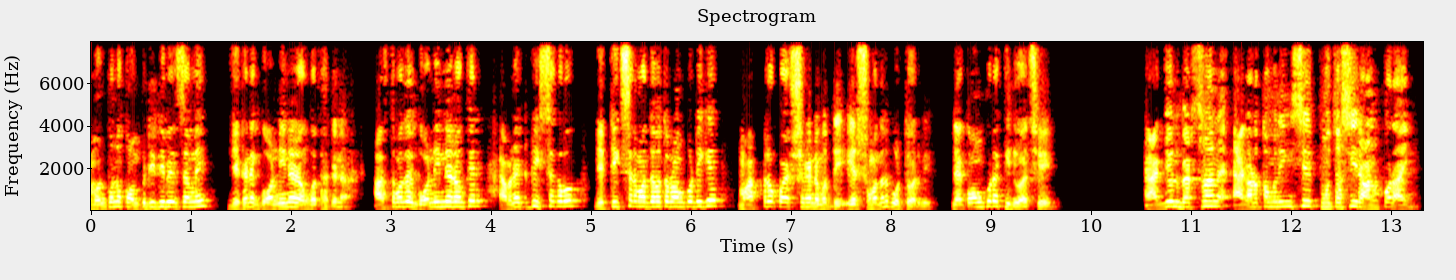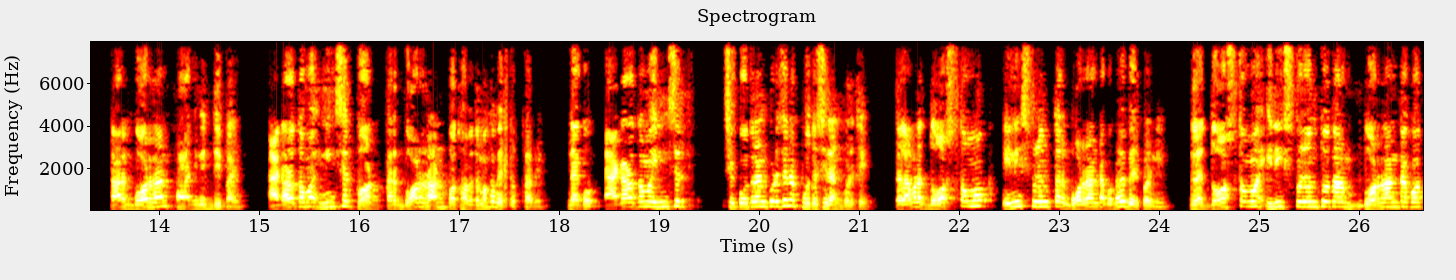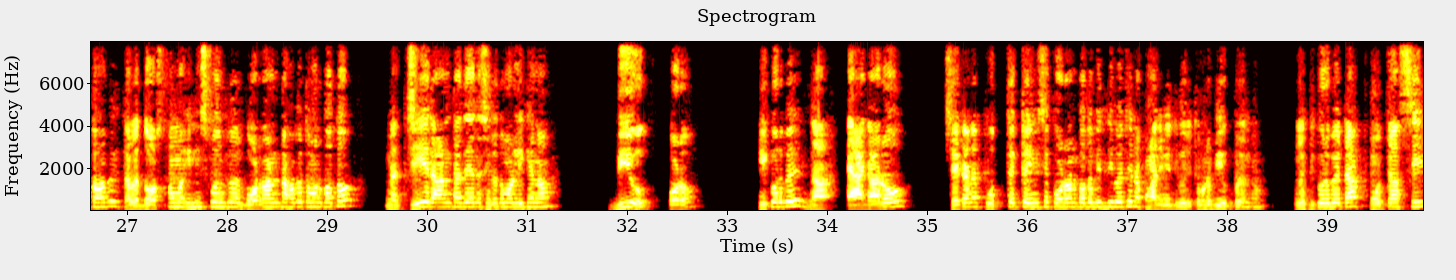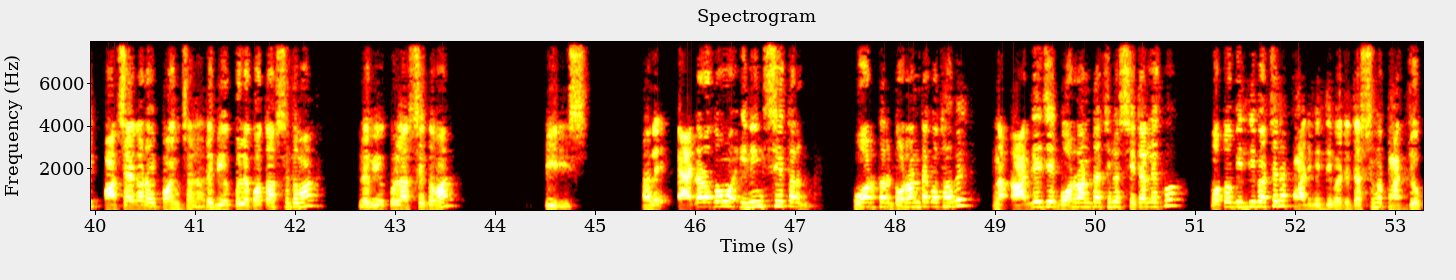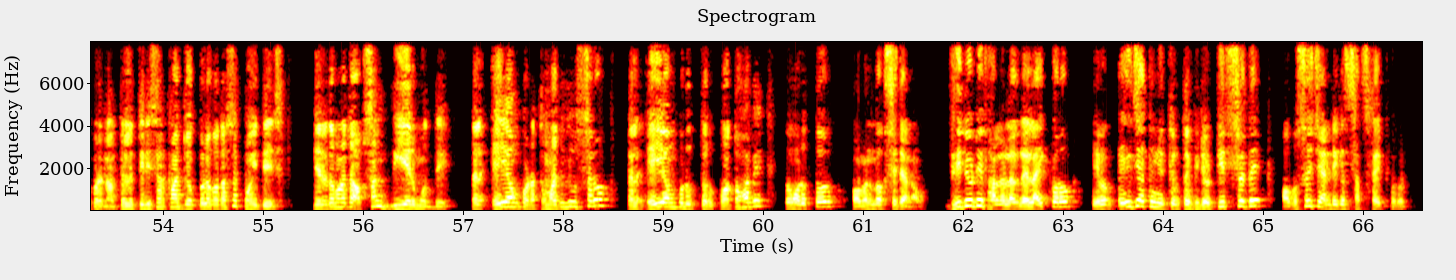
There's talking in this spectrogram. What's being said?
এমন কোনো competitive exam নেই যেখানে গণিনের অঙ্ক থাকে না। আজ তোমাদের গণিনের অঙ্কের এমন একটা টিক্স দেখাবো যে টিক্সের মাধ্যমে তোমার অঙ্কটিকে মাত্র কয়েক সেকেন্ডের মধ্যে এর সমাধান করতে পারবে। দেখ, অঙ্কটা কি আছে? একজন ব্যাটসম্যান এগারোতম ইনিংসে পঁচাশি রান করায়, তার গড় রান পাঁচ বৃদ্ধি পায়। এগারোতম ইনিংসের পর তার গড় রান কত হবে তোমাকে বের করতে হবে। দেখো, এগারোতম ইনিংসের সে কত রান করেছে না পঁচাশি রান করেছে? তাহলে আমরা দশতম ইনিংস পর্যন্ত তার গড় রানটা প্রথমে বের করে নিই। তাহলে দশতম ইনিংস পর্যন্ত তার গড় রানটা কত হবে? তাহলে দশতম ইনিংস পর্যন্ত তার গড় রানটা হবে তোমার কত? না, যে রানটা দেওয়া সেটা তোমার লিখে নাও। বিয়োগ করো। কি করবে? না, এগারো। সেখানে প্রত্যেকটা ইনিংসে ক কত বৃদ্ধি পেয়েছে? না, পাঁচ বৃদ্ধি পেয়েছে। তোমরা বিয়োগ করে নাও। তাহলে কি করবে এটা? পঁচাশি, পাঁচ এগারোয় পঞ্চান্ন। এটা বিয়োগ করলে কত আসছে তোমার? এটা বিয়োগ করলে আসছে তোমার তিরিশ। তাহলে এগারোতম ইনিংসে তার পর তার গড় রানটা কত হবে? না, আগে যে গড় রানটা ছিল সেটা লেখো। কত বৃদ্ধি পাচ্ছে না? পাঁচ বৃদ্ধি পাচ্ছে। তার সঙ্গে পাঁচ যোগ করে নাও। তাহলে তিরিশ আর পাঁচ যোগ করলে কত আছে পঁয়ত্রিশ। যেটা তোমার হচ্ছে অপশন বি এর মধ্যে। তাহলে এই অঙ্কটা তোমরা যদি উত্তর তাহলে এই অঙ্কের উত্তর কত হবে? তোমার উত্তর কমেন্ট বক্সে জানাও। ভিডিওটি ভালো লাগলে লাইক করো এবং এই জাতীয় নিত্য ভিডিও টিপস পেতে অবশ্যই চ্যানেলটিকে সাবস্ক্রাইব করো।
